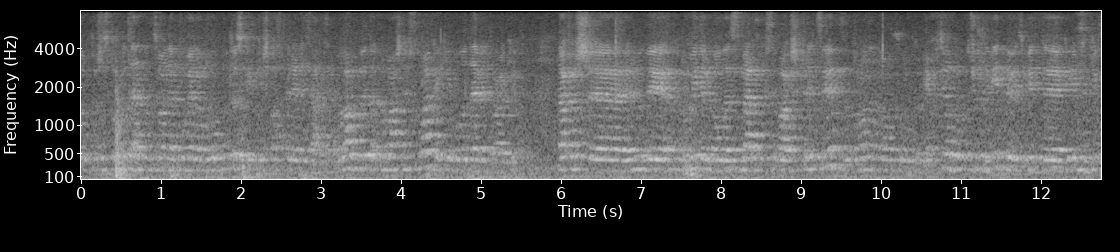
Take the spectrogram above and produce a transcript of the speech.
тобто вже 100% цього не повинно було бути, оскільки йшла стерилізація. Була вбита домашня собака, якій було 9 років. Також е, люди видернули з мертвих собак шприци в забороненому ґрунту. Я хотіла би почути відповідь від е, керівників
